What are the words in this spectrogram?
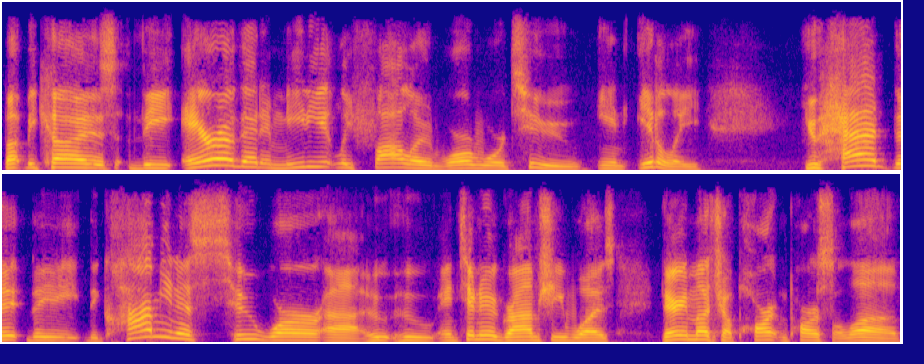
but because the era that immediately followed World War II in Italy, you had the the the communists who were uh, who who Antonio Gramsci was very much a part and parcel of.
